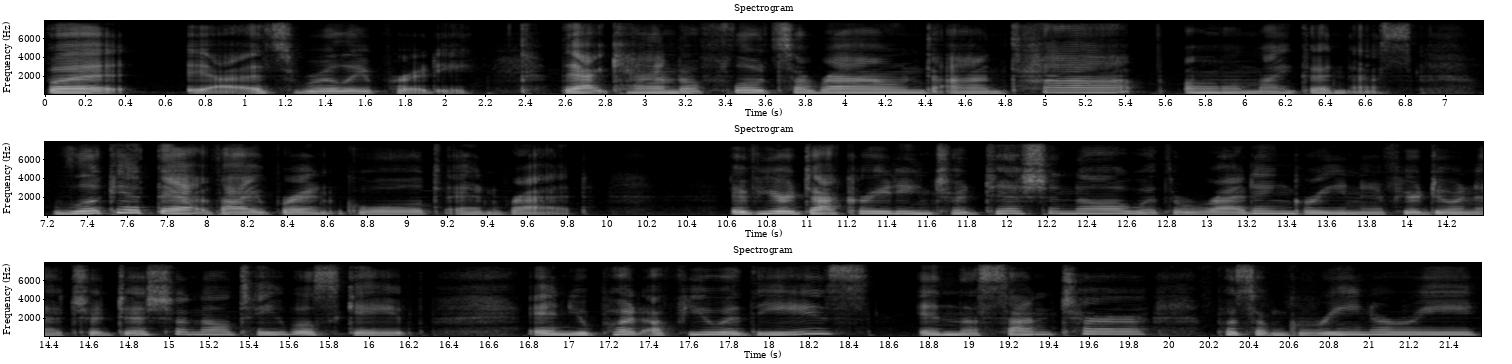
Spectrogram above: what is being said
but yeah, it's really pretty. That candle floats around on top. Oh my goodness. Look at that vibrant gold and red. If you're decorating traditional with red and green, if you're doing a traditional tablescape and you put a few of these in the center, put some greenery,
